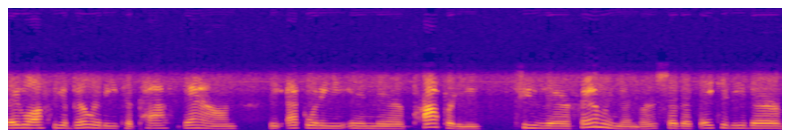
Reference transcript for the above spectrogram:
They lost the ability to pass down the equity in their property to their family members so that they could either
